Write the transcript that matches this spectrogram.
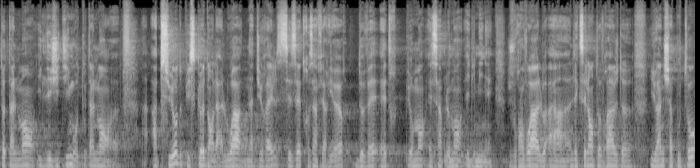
totalement illégitime ou totalement euh, absurde, puisque dans la loi naturelle, ces êtres inférieurs devaient être purement et simplement éliminés. Je vous renvoie à l'excellent ouvrage de Johann Chapoutot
